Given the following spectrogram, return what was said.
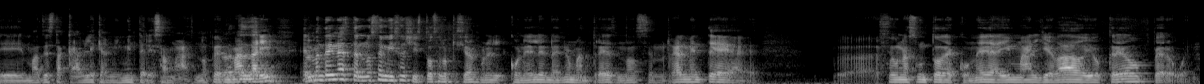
eh, más destacable que a mí me interesa más, ¿no? Pero Pero el mandarín, el mandarín hasta no se me hizo chistoso lo que hicieron con él, con él en Iron Man 3, ¿no? Se, realmente, eh, fue un asunto de comedia ahí mal llevado, yo creo, pero bueno,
